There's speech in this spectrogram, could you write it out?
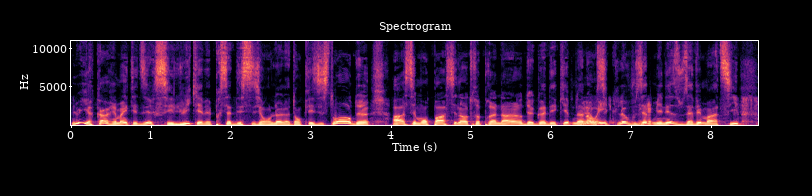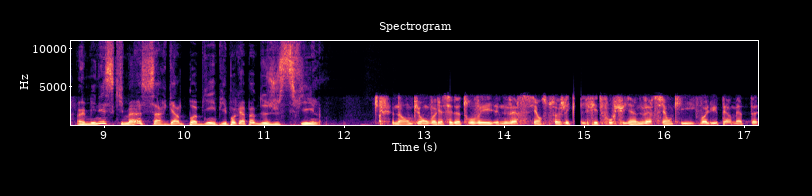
lui, il a carrément été dire que c'est lui qui avait pris cette décision-là. là. Donc, les histoires de « Ah, c'est mon passé d'entrepreneur, de gars d'équipe », non, Ben non, oui. c'est que là, vous êtes ministre, vous avez menti. Un ministre qui ment, ça regarde pas bien, puis il est pas capable de justifier. Là. Non, puis on va essayer de trouver une version, c'est pour ça que je l'ai qualifié de faux fuyant, une version qui va lui permettre de,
